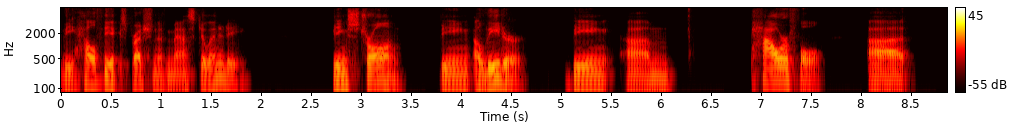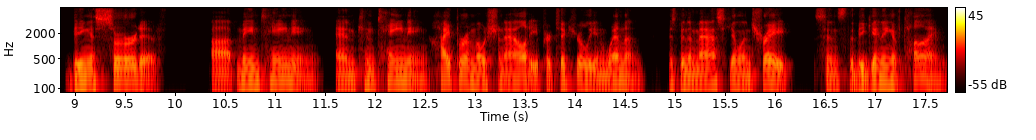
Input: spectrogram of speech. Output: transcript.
the healthy expression of masculinity, being strong, being a leader, being um, powerful, uh, being assertive, uh, maintaining and containing hyper emotionality, particularly in women, has been a masculine trait since the beginning of time.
